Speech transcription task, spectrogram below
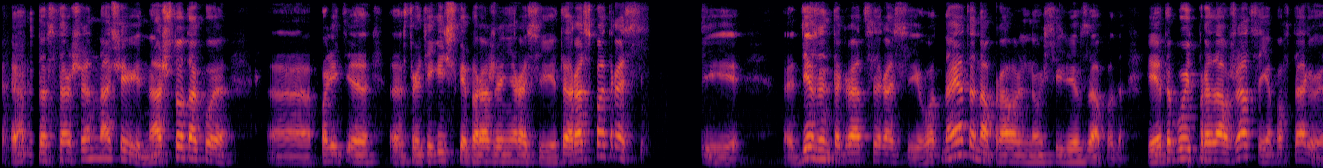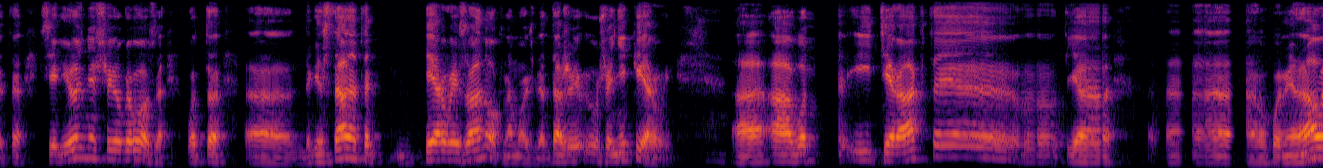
Это совершенно очевидно. А что такое стратегическое поражение России? Это распад России дезинтеграции России. Вот на это направлены усилия Запада. И это будет продолжаться, я повторю, это серьезнейшая угроза. Вот э, Дагестан это первый звонок, на мой взгляд, даже уже не первый. А, а вот и теракты, вот я э, упоминал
